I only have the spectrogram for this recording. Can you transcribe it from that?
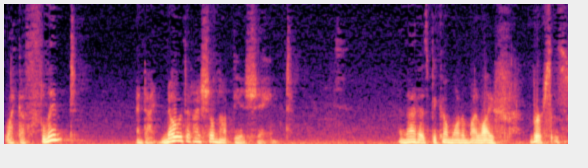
like a flint, and I know that I shall not be ashamed. And that has become one of my life verses.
